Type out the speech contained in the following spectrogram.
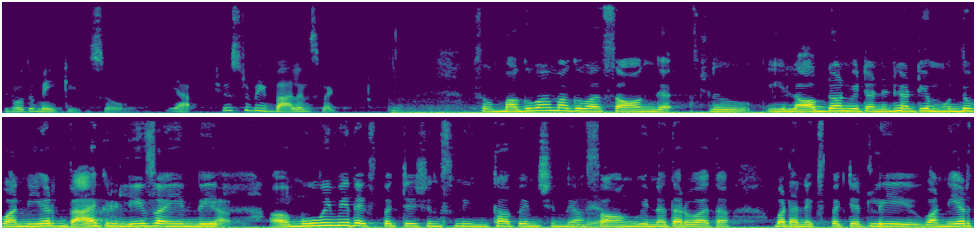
you know, the making. So, yeah, it used to be balanced like that. So Maguva Maguva we అసలు ఈ లాక్డౌన్ వీటన్నిటి అంటే ముందు వన్ ఇయర్ బ్యాక్ రిలీజ్ అయింది మూవీ మీద ఎక్స్పెక్టేషన్స్ని ఇంకా పెంచింది ఆ సాంగ్ విన్న తర్వాత. బట్ అన్ఎక్స్పెక్టెడ్లీ వన్ ఇయర్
